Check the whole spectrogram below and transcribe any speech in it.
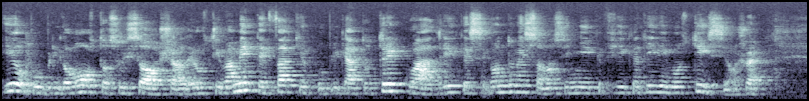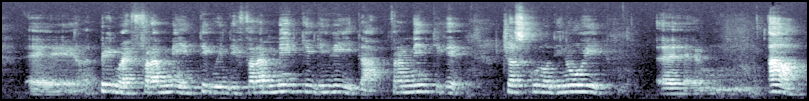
Io pubblico molto sui social e ultimamente infatti ho pubblicato tre quadri che secondo me sono significativi moltissimo, cioè eh, il primo è frammenti, quindi frammenti di vita, frammenti che ciascuno di noi eh, ha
